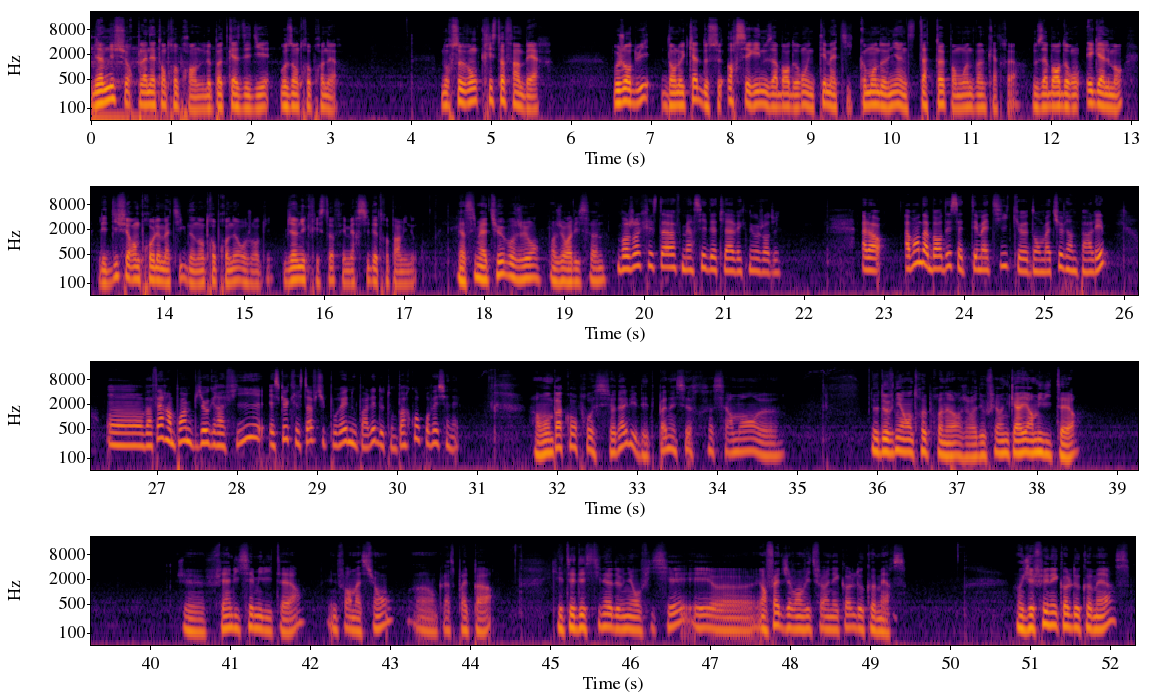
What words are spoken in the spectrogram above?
Bienvenue sur Planète Entreprendre, le podcast dédié aux entrepreneurs. Nous recevons Christophe Imbert. Aujourd'hui, dans le cadre de ce hors-série, nous aborderons une thématique, comment devenir une start-up en moins de 24 heures. Nous aborderons également les différentes problématiques d'un entrepreneur aujourd'hui. Bienvenue Christophe et merci d'être parmi nous. Merci Mathieu, bonjour. Bonjour Alison. Bonjour Christophe, merci d'être là avec nous aujourd'hui. Alors, avant d'aborder cette thématique dont Mathieu vient de parler, on va faire un point biographie. Est-ce que Christophe, tu pourrais nous parler de ton parcours professionnel? Mon parcours professionnel, il n'était pas nécessairement euh, de devenir entrepreneur. J'aurais dû faire une carrière militaire. J'ai fait un lycée militaire, une formation euh, en classe prépa, qui était destinée à devenir officier. Euh, et en fait, j'avais envie de faire une école de commerce. Donc j'ai fait une école de commerce,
